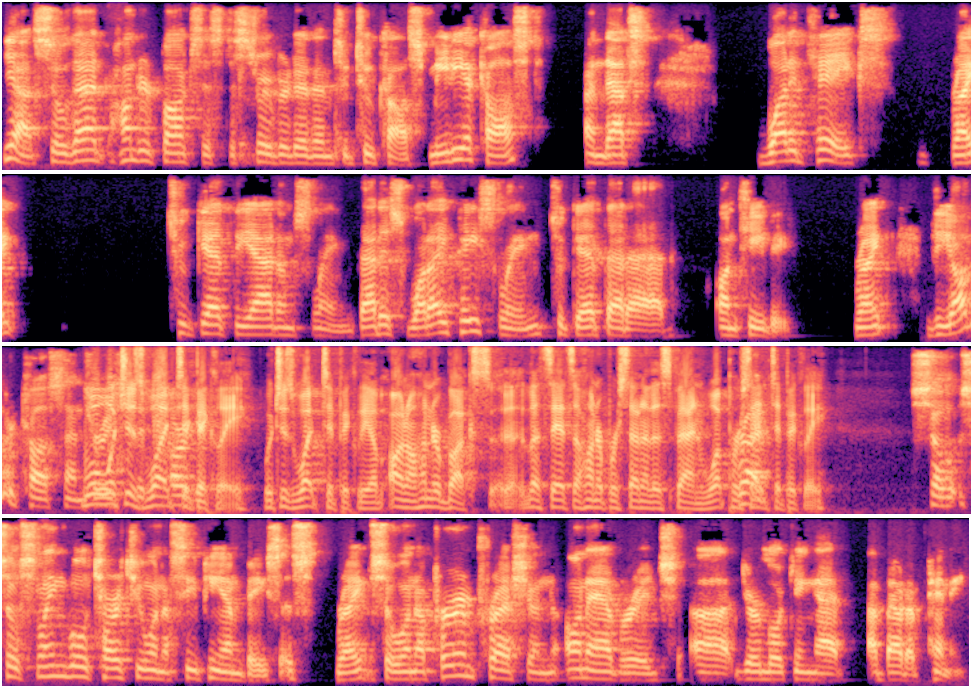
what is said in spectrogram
Yeah, so that 100 bucks is distributed into two costs. Media cost, and that's what it takes, right? To get the ad on Sling. That is what I pay Sling to get that ad on TV, right? The other cost center Well, which is, is what target. typically? Which is what typically on 100 bucks, uh, let's say it's 100% of the spend. What percent right. typically? So, so Sling will charge you on a CPM basis, right? So, on a per impression, on average, uh, you're looking at about a penny.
